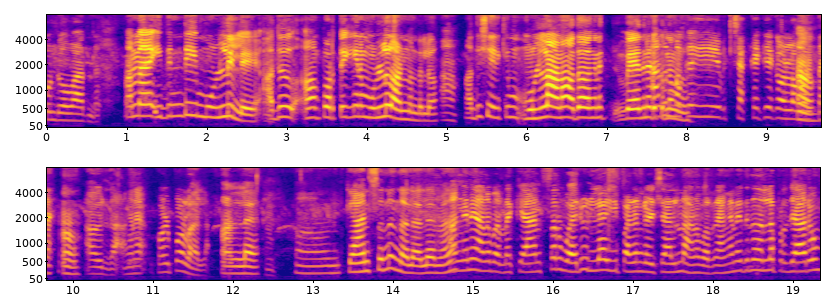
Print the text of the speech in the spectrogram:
കൊണ്ടുപോവാറുണ്ട്. അമ്മ ഇതിന്റെ ഈ മുള്ളില്ലേ അത് ആ പുറത്തേക്ക് ഇങ്ങനെ മുള്ള് കാണുന്നുണ്ടല്ലോ. അത് ശരിക്കും മുള്ളാണോ? അതോ അങ്ങനെ വേദന എടുക്കുന്ന ഈ ചക്കയ്ക്കൊക്കെ ഉള്ള പോലത്തെ അങ്ങനെ കുഴപ്പമുള്ളതല്ല. ആണല്ലേ? ക്യാൻസറിന് അമ്മ അങ്ങനെയാണ് പറഞ്ഞത്. ക്യാൻസർ വരില്ല ഈ പഴം കഴിച്ചാൽ എന്നാണ് പറഞ്ഞത്. അങ്ങനെ ഇതിന് നല്ല പ്രചാരവും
